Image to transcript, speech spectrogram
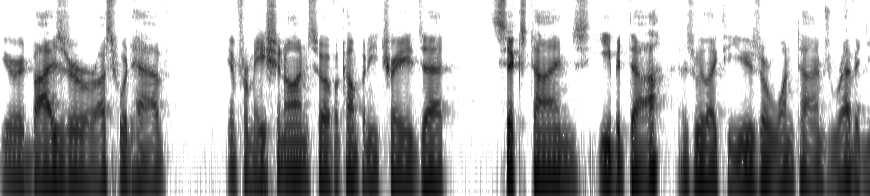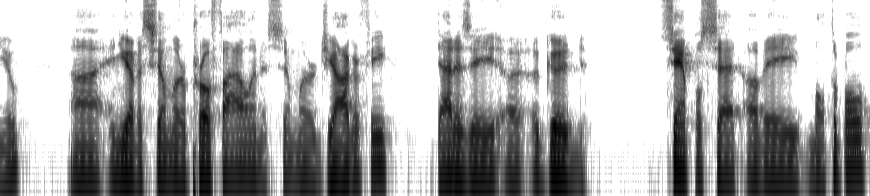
your advisor or us would have information on. So if a company trades at six times EBITDA, as we like to use, or one times revenue, uh, and you have a similar profile and a similar geography, that is a, a, a good sample set of a multiple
